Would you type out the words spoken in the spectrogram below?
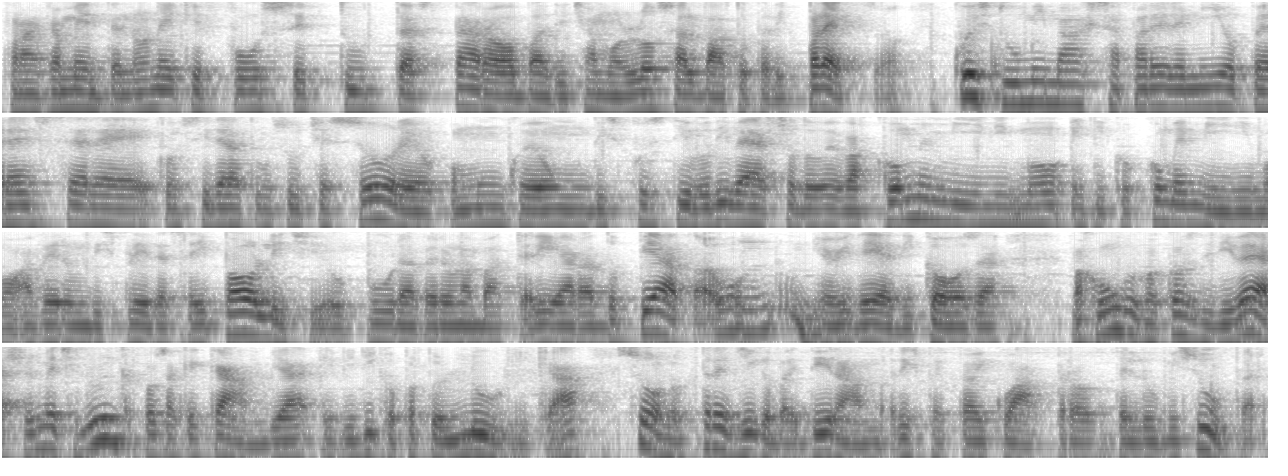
francamente non è che fosse tutta sta roba, diciamo, l'ho salvato per il prezzo. Questo Umimax a parere mio per essere considerato un successore o comunque un dispositivo diverso doveva come minimo, e dico come minimo, avere un display da 6 pollici oppure avere una batteria raddoppiata o non ne ho idea di cosa, ma comunque qualcosa di diverso. Invece l'unica cosa che cambia, e vi dico proprio l'unica, sono 3 GB di RAM rispetto ai 4 dell'Umi Super,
